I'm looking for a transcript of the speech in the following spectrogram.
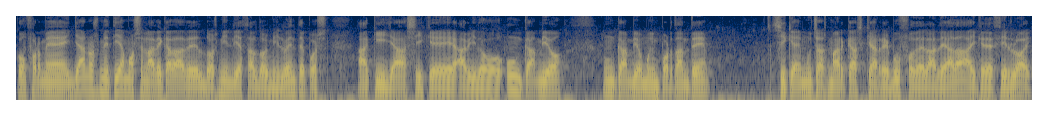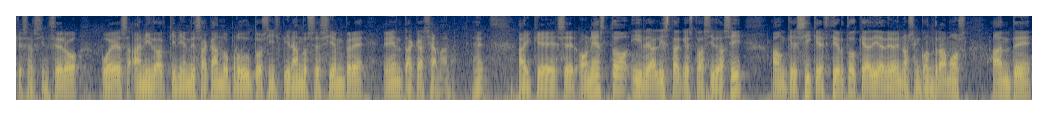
conforme ya nos metíamos en la década del 2010 al 2020, pues aquí ya sí que ha habido un cambio, un cambio muy importante sí que hay muchas marcas que a rebufo de la de ADA, hay que decirlo, hay que ser sincero, pues han ido adquiriendo y sacando productos inspirándose siempre en Takashi a mano. ¿eh? Hay que ser honesto y realista que esto ha sido así, aunque sí que es cierto que a día de hoy nos encontramos ante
